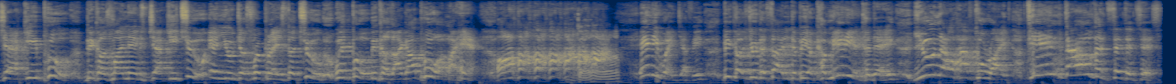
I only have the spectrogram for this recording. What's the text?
Jackie Poo, because my name's Jackie Chu, and you just replaced the Chu with Poo because I got poo on my hand. Ah, ha, ha, ha, ha, ha, ha. Anyway, Jeffy, because you decided to be a comedian today, you now have to write 10,000 sentences.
